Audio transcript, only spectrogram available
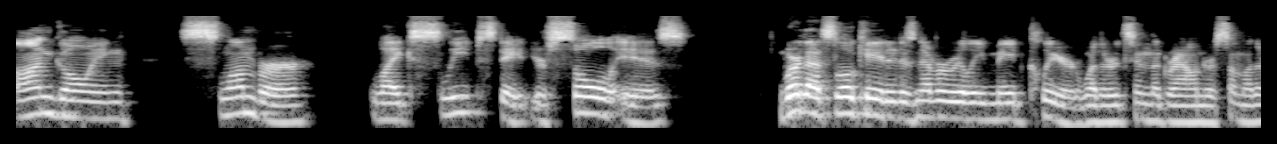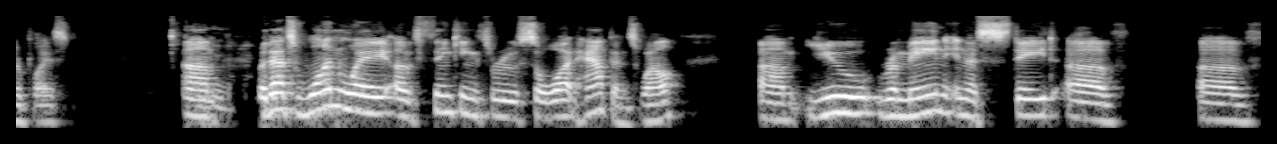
ongoing slumber like sleep state. Your soul is where that's located is never really made clear, whether it's in the ground or some other place. Um, mm-hmm. But that's one way of thinking through. So what happens? Well, um, you remain in a state of of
